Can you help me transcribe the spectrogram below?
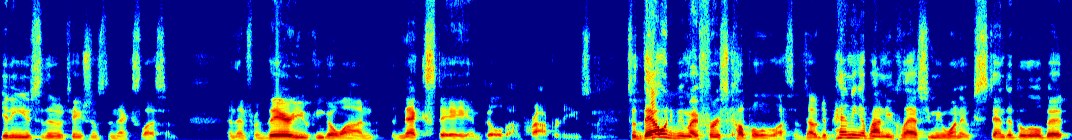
getting used to the notations the next lesson. And then from there, you can go on the next day and build on properties. So that would be my first couple of lessons. Now, depending upon your class, you may want to extend it a little bit.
